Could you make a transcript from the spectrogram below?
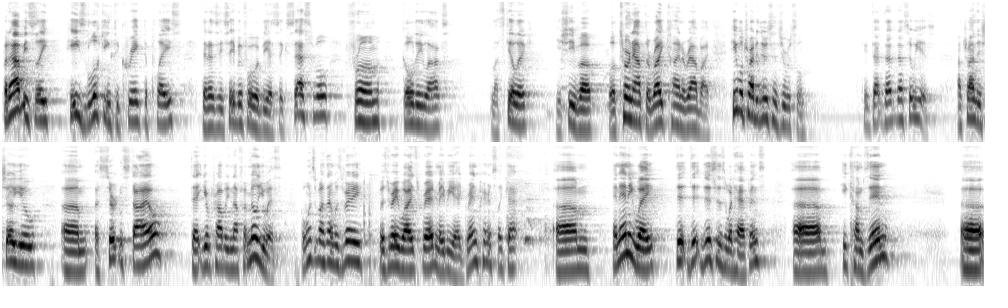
But obviously, he's looking to create the place that, as I say before, would be a successful frum Goldilocks, Maskilic, Yeshiva, will turn out the right kind of rabbi. He will try to do this in Jerusalem. Okay, that, that, that's who he is. I'm trying to show you um, a certain style that you're probably not familiar with. But once upon a time, was very was very widespread. Maybe you had grandparents like that. Um, and anyway, th- th- this is what happens. Um, he comes in. Uh,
